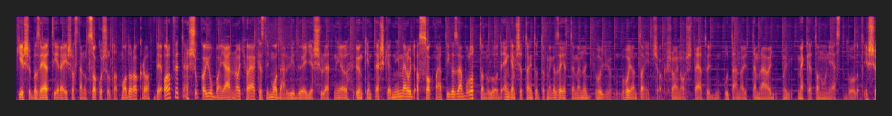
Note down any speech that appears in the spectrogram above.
később az eltére, és aztán ott szakosodhat madarakra, de alapvetően sokkal jobban járna, hogyha elkezd egy madárvédő egyesületnél önkénteskedni, mert hogy a szakmát igazából ott tanulod. Engem se tanítottak meg az egyetemen, hogy, hogy hogyan tanítsak, sajnos. Tehát, hogy utána jöttem rá, hogy, hogy meg kell tanulni ezt a dolgot. És,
